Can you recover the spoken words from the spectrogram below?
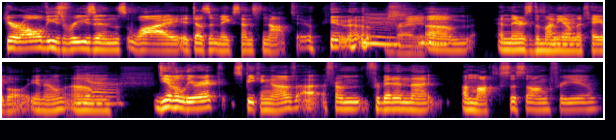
Here are all these reasons why it doesn't make sense not to. You know, Mm. Right. um, and there's the So money on the table. You know, um, yeah. Do you have a lyric? Speaking of uh, from Forbidden that unlocks the song for you.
